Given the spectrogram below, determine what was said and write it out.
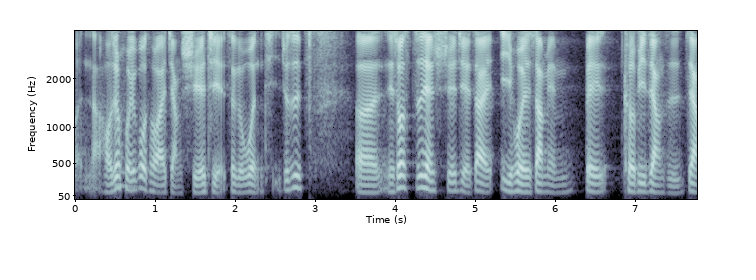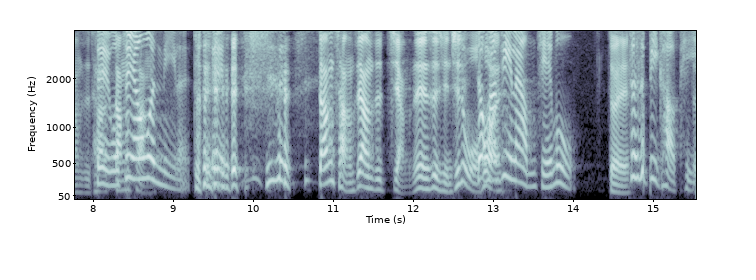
门呐，好，就回过头来讲学姐这个问题，就是，呃，你说之前学姐在议会上面被科批这样子这样子，他对我正要问你了，对，当场这样子讲这件事情，其实我就黄静怡来我们节目，对这是必考题。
